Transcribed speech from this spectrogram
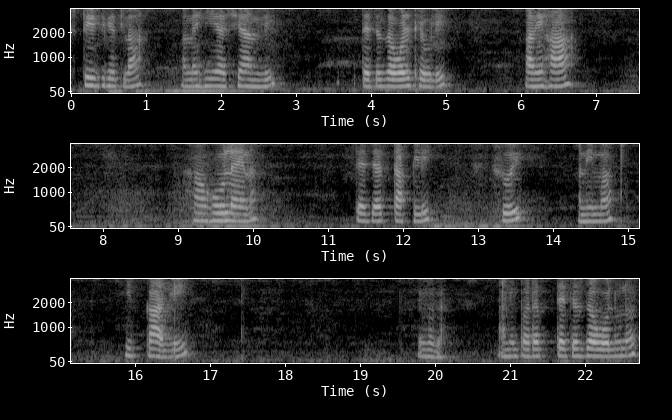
स्टीच घेतला आणि ही अशी आणली. त्याच्याजवळ ठेवली. आणि हा हा होल आहे ना त्याच्यात टाकली. सुई आणि मग ही काढली. हे बघा. आणि परत त्याच्या जवळूनच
